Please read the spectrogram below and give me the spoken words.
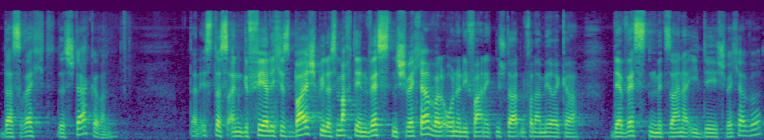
das Recht des Stärkeren, dann ist das ein gefährliches Beispiel. Es macht den Westen schwächer, weil ohne die Vereinigten Staaten von Amerika der Westen mit seiner Idee schwächer wird.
